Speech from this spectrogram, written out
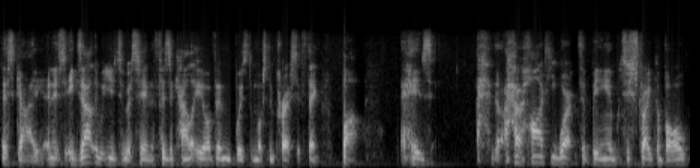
this guy. And it's exactly what you two were saying. The physicality of him was the most impressive thing. But his how hard he worked at being able to strike a ball.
